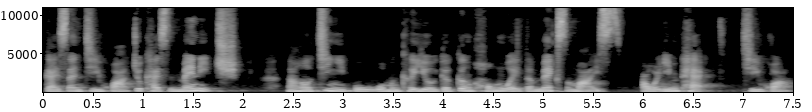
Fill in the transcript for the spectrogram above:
改善计划，就开始 manage，然后进一步，我们可以有一个更宏伟的 maximize our impact 计划，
